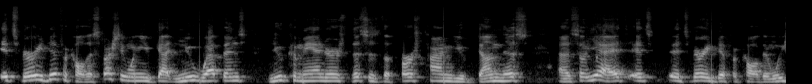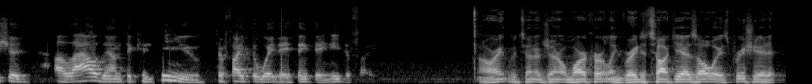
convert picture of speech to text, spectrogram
it's very difficult, especially when you've got new weapons, new commanders. This is the first time you've done this. Uh, so yeah, it, it's it's very difficult, and we should allow them to continue to fight the way they think they need to fight. All right, Lieutenant General Mark Hertling, great to talk to you as always. Appreciate it.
